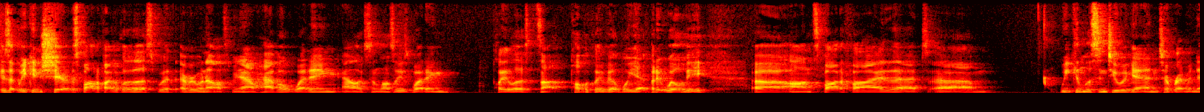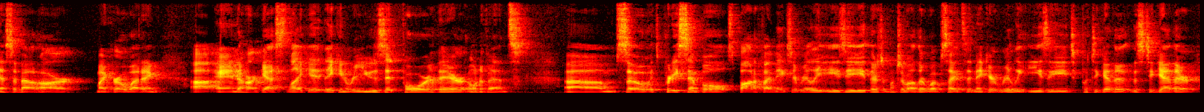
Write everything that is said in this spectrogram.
is that we can share the Spotify playlist with everyone else. We now have a wedding, Alex and Leslie's wedding playlist. It's not publicly available yet, but it will be uh, on Spotify that um, we can listen to again to reminisce about our micro wedding. Uh, and if our guests like it, they can reuse it for their own events. Um, so it's pretty simple. Spotify makes it really easy. There's a bunch of other websites that make it really easy to put together this together.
